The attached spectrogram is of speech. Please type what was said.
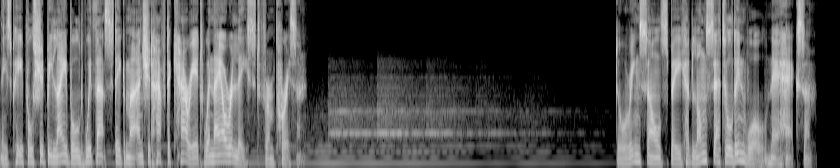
These people should be labelled with that stigma and should have to carry it when they are released from prison. Doreen Soulsby had long settled in Wall near Hexham.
